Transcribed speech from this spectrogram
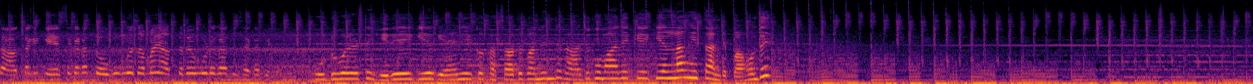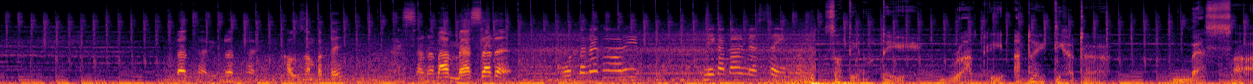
තාත්තගේ කේස් එකට තෝගුංග තමයි අත්අඩංගුවට ගත්ත සැකපිට. උඩුවලට හිරේ ගිය ගෑණියක කසාද බඳින්න රාජකුමාරයෙක් කියලා නම් හිතන්න එපා. හොඳේ? උඩත් හරි උඩත් හරි කවුද සම්පත්තේ මැස්සට බා මැස්සට ඔතන කාරේ මේ කතාවේ මැස්සා ඉන්නවා. සතියන්තේ රාත්‍රී අටයිතිහට මැස්සා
